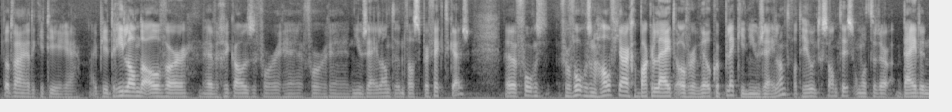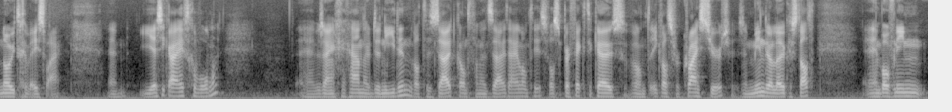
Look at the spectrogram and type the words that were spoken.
dat waren de criteria. Dan heb je drie landen over. We hebben gekozen voor, uh, voor uh, Nieuw-Zeeland en het was de perfecte keus. We hebben volgens, vervolgens een half jaar gebakkeleid over welke plek in Nieuw-Zeeland. Wat heel interessant is, omdat we er beide nooit geweest waren. En Jessica heeft gewonnen. Uh, we zijn gegaan naar Dunedin, wat de zuidkant van het Zuideiland is. was een perfecte keus, want ik was voor Christchurch. Dat is een minder leuke stad. En bovendien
